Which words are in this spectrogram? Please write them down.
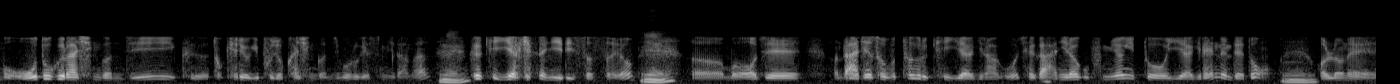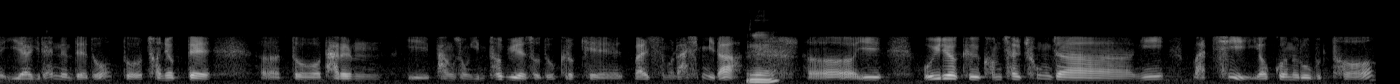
뭐 오독을 하신 건지 그 독해력이 부족하신 건지 모르겠습니다만 네. 그렇게 이야기하는 일이 있었어요. 예. 어, 뭐 어제 낮에서부터 그렇게 이야기를 하고 제가 아니라고 분명히 또 이야기를 했는데도 음, 언론에 이야기를 했는데도 또 저녁 때 어, 또 다른 이 방송 인터뷰에서도 그렇게 말씀을 하십니다. 네. 어, 이 오히려 그 검찰총장이 마치 여권으로부터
